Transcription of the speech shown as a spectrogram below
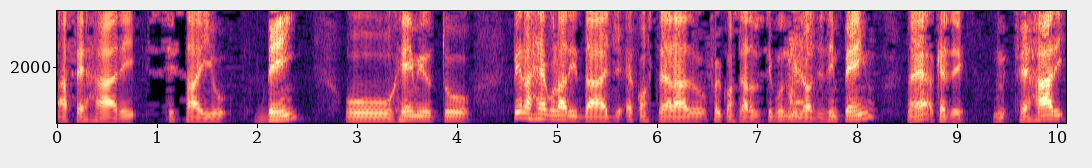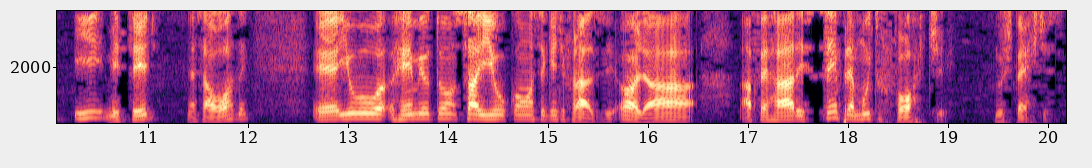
a Ferrari se saiu bem. O Hamilton, pela regularidade, é considerado, foi considerado o segundo melhor desempenho, né? Quer dizer, Ferrari e Mercedes, nessa ordem. É, e o Hamilton saiu com a seguinte frase: Olha, a, a Ferrari sempre é muito forte nos testes.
